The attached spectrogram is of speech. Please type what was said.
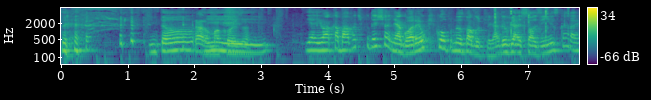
Então. Cara, uma e... coisa- E aí eu acabava, tipo, deixando. E agora eu que compro meus bagulhos, tá ligado? Eu viajo sozinho e os caralho.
